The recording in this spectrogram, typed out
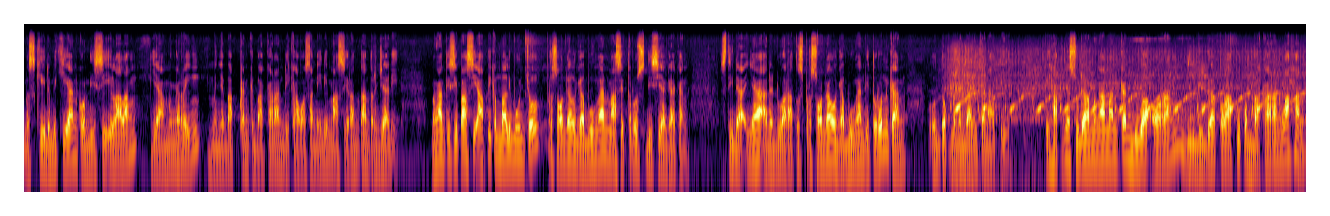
Meski demikian, kondisi ilalang yang mengering menyebabkan kebakaran di kawasan ini masih rentan terjadi. Mengantisipasi api kembali muncul, personel gabungan masih terus disiagakan. Setidaknya ada 200 personel gabungan diturunkan untuk mengendalikan api. Pihaknya sudah mengamankan dua orang diduga pelaku pembakaran lahan.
